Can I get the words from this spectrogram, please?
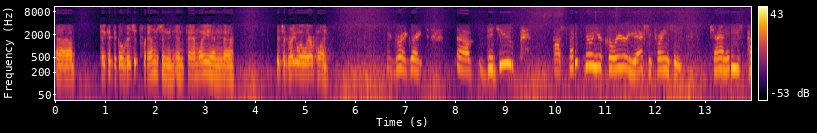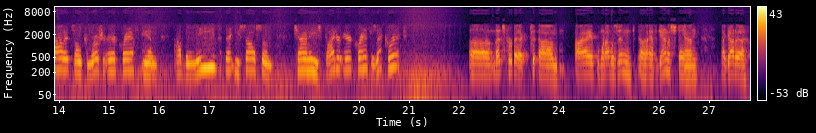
Uh, take it to go visit friends and, and family, and uh, it's a great little airplane. Great, great. Uh, did you, I think during your career, you actually trained some Chinese pilots on commercial aircraft, and I believe that you saw some Chinese fighter aircraft. Is that correct? Uh, that's correct. Um, I when I was in uh, Afghanistan, I got a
